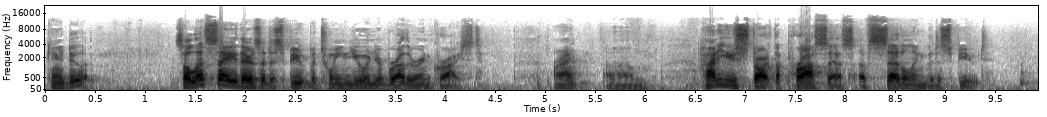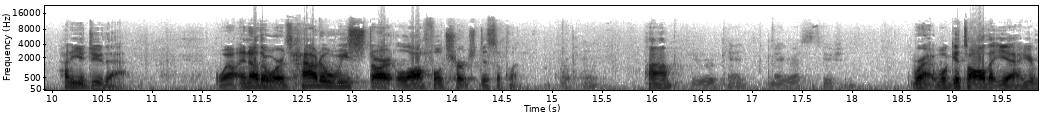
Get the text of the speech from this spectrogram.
Can't do it. So let's say there's a dispute between you and your brother in Christ, right? Um, how do you start the process of settling the dispute? How do you do that? Well, in other words, how do we start lawful church discipline? Repent. Huh? You repent, make restitution. Right. We'll get to all that. Yeah, you're,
